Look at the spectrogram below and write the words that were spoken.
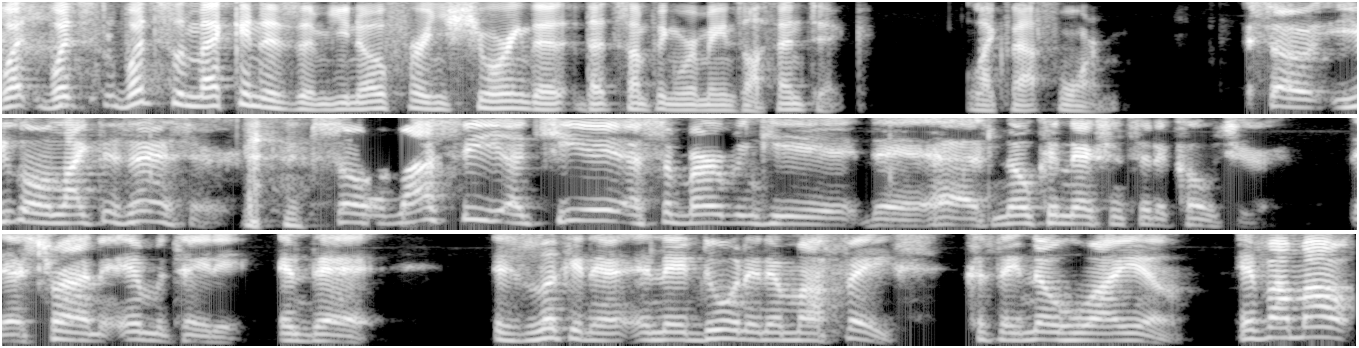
what what's what's the mechanism you know for ensuring that that something remains authentic, like that form? So you gonna like this answer. so if I see a kid, a suburban kid that has no connection to the culture, that's trying to imitate it, and that is looking at and they're doing it in my face because they know who I am. If I'm out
